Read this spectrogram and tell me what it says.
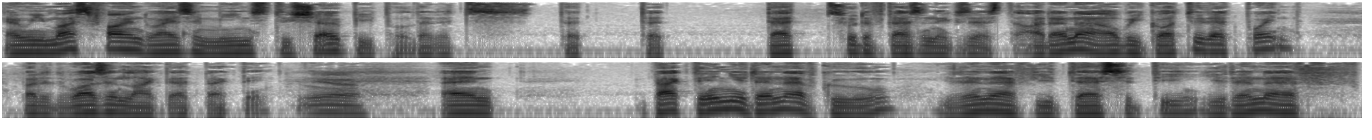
And we must find ways and means to show people that it's, that, that, that sort of doesn't exist. I don't know how we got to that point, but it wasn't like that back then. Yeah. And back then you didn't have Google, you didn't have Udacity, you didn't have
